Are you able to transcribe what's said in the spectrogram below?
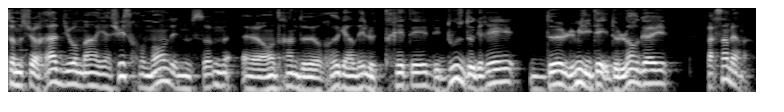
Sommes sur Radio Maria Suisse Romande et nous sommes euh, en train de regarder le traité des 12 degrés de l'humilité et de l'orgueil par Saint Bernard.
